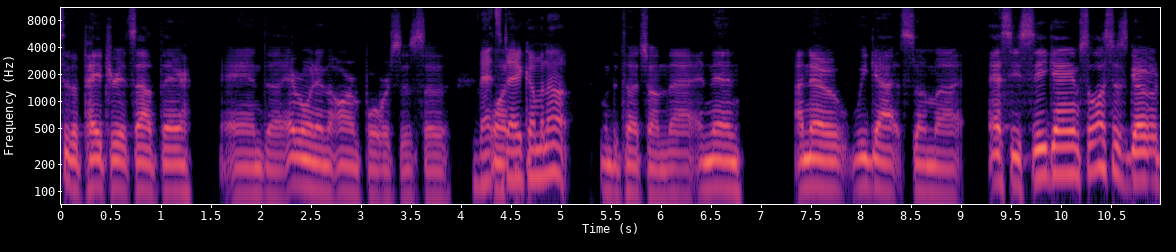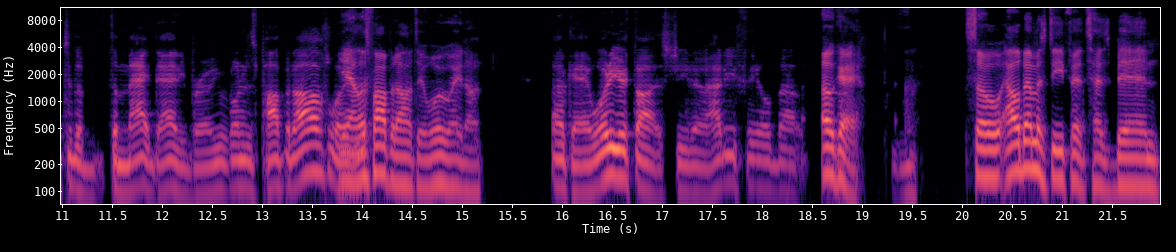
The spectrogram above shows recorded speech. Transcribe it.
to the Patriots out there and uh, everyone in the armed forces. So Vets Day coming up. Wanted to touch on that. And then I know we got some uh, SEC games, so let's just go to the the Mac Daddy, bro. You want to just pop it off? Like, yeah, let's pop it off, dude. What are we waiting on? Okay, what are your thoughts, Cheeto? How do you feel about? Okay, so Alabama's defense has been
